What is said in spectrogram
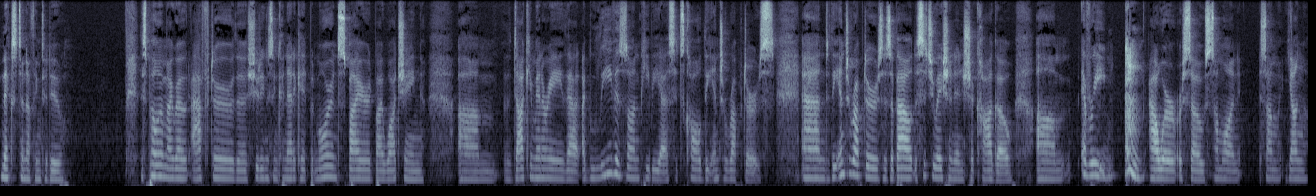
Next to nothing to do. This poem I wrote after the shootings in Connecticut, but more inspired by watching um, the documentary that I believe is on PBS. It's called The Interrupters. And The Interrupters is about the situation in Chicago. Um, every hour or so, someone, some young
